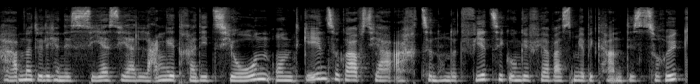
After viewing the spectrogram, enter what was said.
haben natürlich eine sehr, sehr lange Tradition und gehen sogar aufs Jahr 1840 ungefähr, was mir bekannt ist, zurück.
